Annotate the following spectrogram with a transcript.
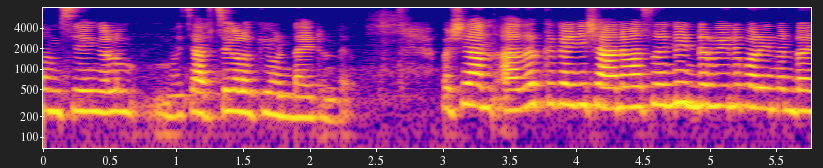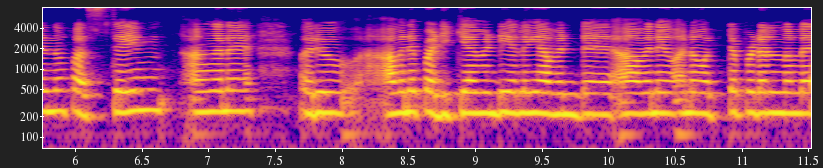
സംശയങ്ങളും ചർച്ചകളൊക്കെ ഉണ്ടായിട്ടുണ്ട്. പക്ഷെ അതൊക്കെ കഴിഞ്ഞ് ഷാനവാസ് തന്നെ ഇന്റർവ്യൂവിൽ പറയുന്നുണ്ടായിരുന്നു ഫസ്റ്റ് ടൈം അങ്ങനെ ഒരു അവനെ പഠിക്കാൻ വേണ്ടി അല്ലെങ്കിൽ അവന്റെ അവനെ അവനെ ഒറ്റപ്പെടൽ എന്നുള്ള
